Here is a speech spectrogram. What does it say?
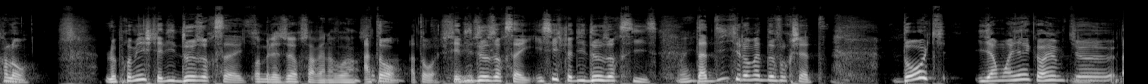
parlant, le premier, je t'ai dit 2h05. pas. Ouais, mais les heures, ça n'a rien à voir. Attends, va. attends, je t'ai dit juste. 2h05. Ici, je te dis 2h06. Oui. T'as 10 km de fourchette. Donc, il y a moyen quand même que...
